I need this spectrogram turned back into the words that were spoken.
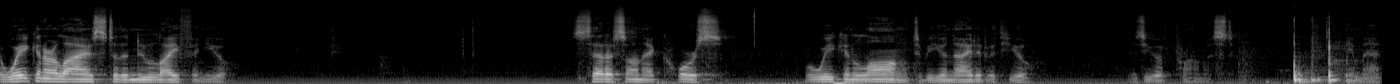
Awaken our lives to the new life in you. Set us on that course where we can long to be united with you as you have promised. Amen.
